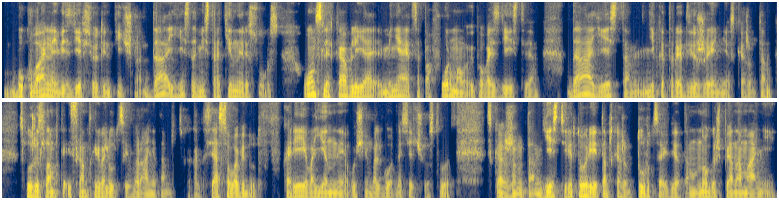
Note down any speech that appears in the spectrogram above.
буквально везде все идентично. Да, есть административный ресурс, он слегка влияет, меняется по формам и по воздействиям. Да, есть там некоторые движения, скажем, там служи исламской, исламской революции в Иране, там как себя особо ведут. В Корее военные очень вольготно себя чувствуют. Скажем, там есть территории, там, скажем, Турция, где там много шпиономании.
